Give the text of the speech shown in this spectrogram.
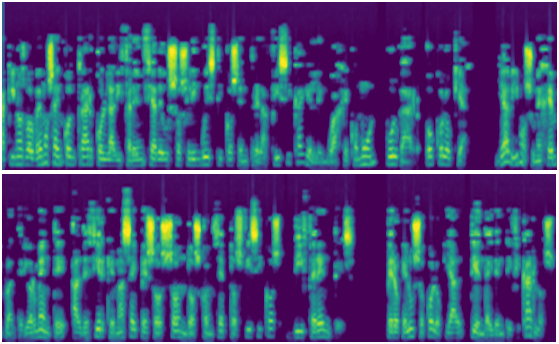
Aquí nos volvemos a encontrar con la diferencia de usos lingüísticos entre la física y el lenguaje común, vulgar o coloquial. Ya vimos un ejemplo anteriormente al decir que masa y peso son dos conceptos físicos diferentes, pero que el uso coloquial tiende a identificarlos.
